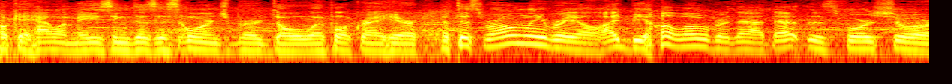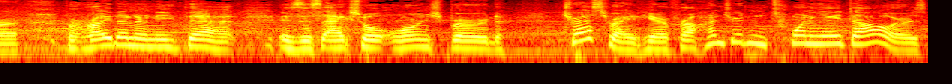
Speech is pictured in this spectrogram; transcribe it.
Okay, how amazing does this orange bird Dole Whip look right here? If this were only real, I'd be all over that. That is for sure. But right underneath that is this actual orange bird dress right here for $128.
